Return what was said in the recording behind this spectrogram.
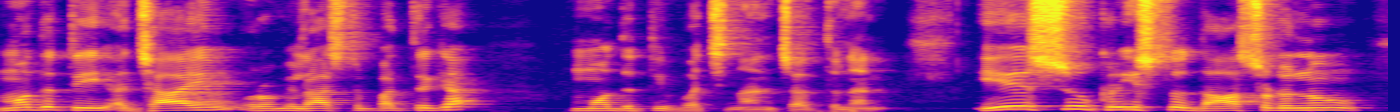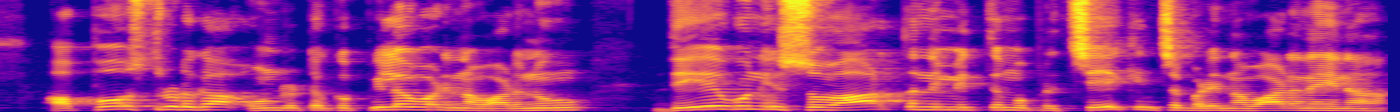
మొదటి అధ్యాయం రోమి రాష్ట్ర పత్రిక మొదటి వచనాన్ని చదువుతున్నాను. యేసు క్రీస్తు దాసుడును అపోస్త్రుడుగా ఉండుటకు పిలువబడిన వాడును దేవుని సువార్త నిమిత్తము ప్రత్యేకించబడిన వాడనైనా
